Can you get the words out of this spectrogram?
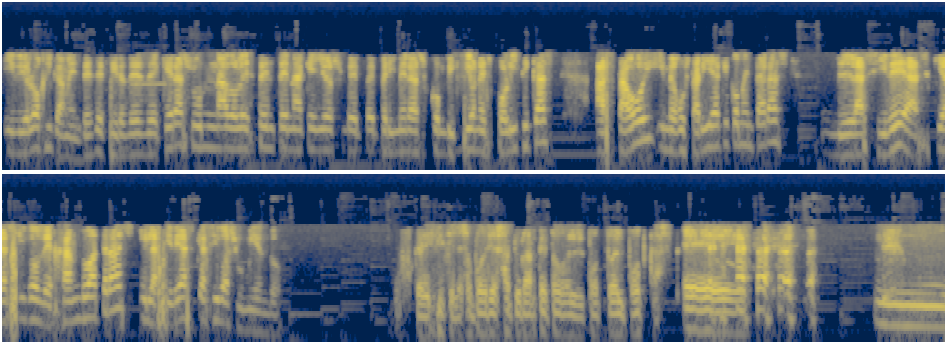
ideológicamente, es decir, desde que eras un adolescente en aquellas primeras convicciones políticas hasta hoy, y me gustaría que comentaras las ideas que has ido dejando atrás y las ideas que has ido asumiendo. Uf, qué difícil, eso podría saturarte todo el, todo el podcast. Eh, Mm,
